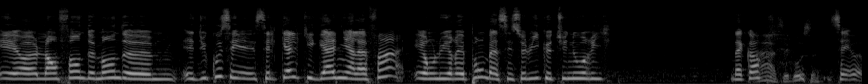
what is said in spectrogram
Et euh, l'enfant demande, euh, et du coup, c'est lequel qui gagne à la fin? Et on lui répond, bah, c'est celui que tu nourris. D'accord? Ah, c'est beau ça. Euh,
